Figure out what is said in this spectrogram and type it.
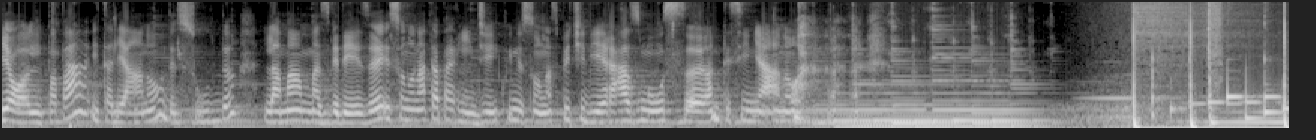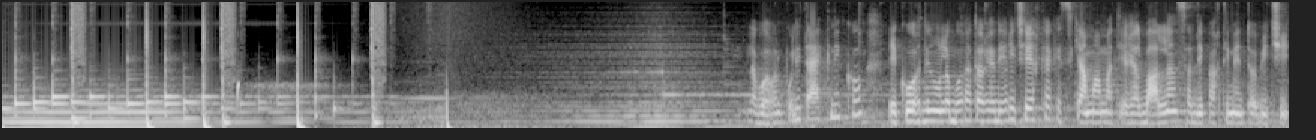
Io ho il papà italiano del sud, la mamma svedese e sono nata a Parigi, quindi sono una specie di Erasmus antesignano. Lavoro al Politecnico e coordino un laboratorio di ricerca che si chiama Material Balance al Dipartimento ABC.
